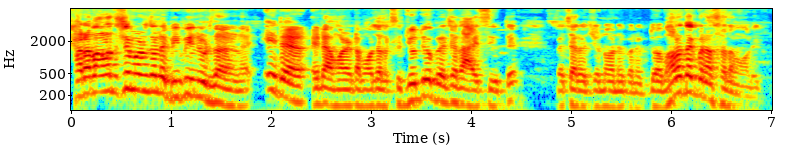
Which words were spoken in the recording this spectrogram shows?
সারা বাংলাদেশের মানুষ বিভিন্ন জানে না এটা এটা আমার একটা মজা লাগছে, যদিও বেচারা আইসিউতে বেচারার জন্য অনেক অনেক দোয়া। ভালো থাকবেন, আসসালামু আলাইকুম।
